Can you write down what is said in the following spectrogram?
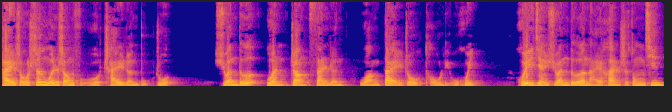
太守申文省府差人捕捉。玄德、关张三人往代州投刘辉，辉见玄德乃汉室宗亲，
